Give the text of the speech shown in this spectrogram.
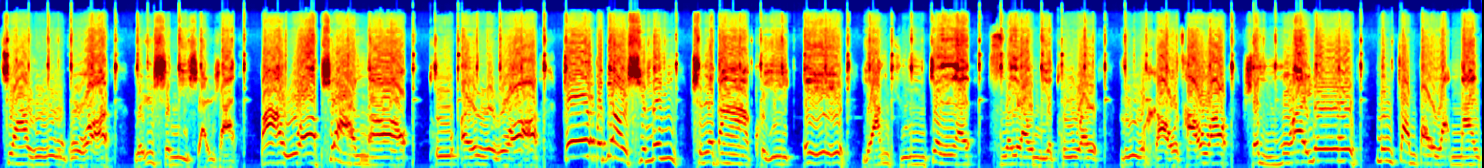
假如果恩师你先山把我骗了，徒儿我折不掉西门吃大亏。两军阵死了你徒儿如蒿草啊，什么人？能战败安南，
